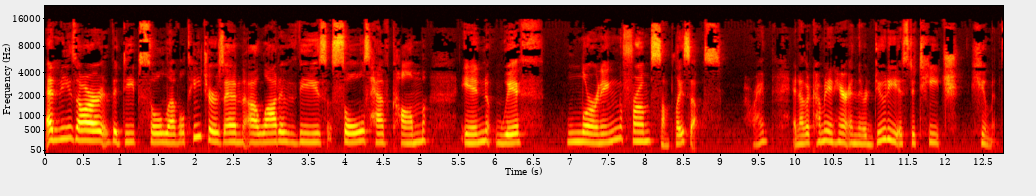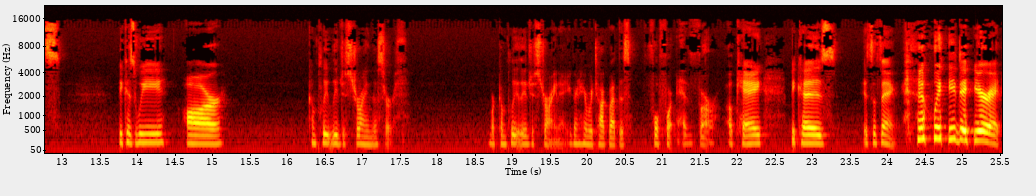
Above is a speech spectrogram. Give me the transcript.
And these are the deep soul level teachers. And a lot of these souls have come in with learning from someplace else. All right. And now they're coming in here, and their duty is to teach humans because we are completely destroying this earth. We're completely destroying it. You're going to hear me talk about this for forever. Okay because it's a thing. we need to hear it.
